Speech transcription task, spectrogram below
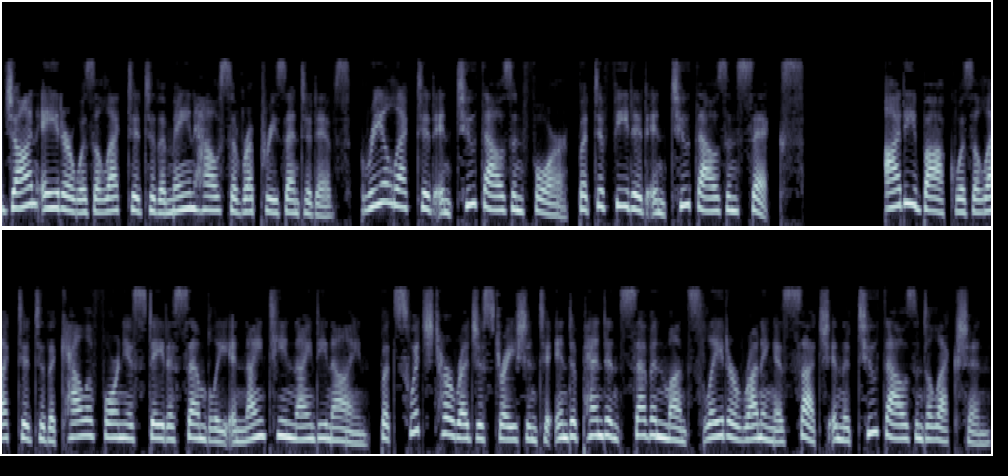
John Eder was elected to the Maine House of Representatives, re-elected in 2004, but defeated in 2006. Audie Bock was elected to the California State Assembly in 1999, but switched her registration to independent seven months later running as such in the 2000 election.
